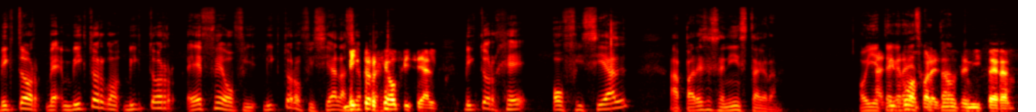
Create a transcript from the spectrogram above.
Víctor, Víctor, Víctor F, Víctor Oficial. Víctor G Oficial. Víctor G Oficial, apareces en Instagram. Oye, te agradezco. En Instagram.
